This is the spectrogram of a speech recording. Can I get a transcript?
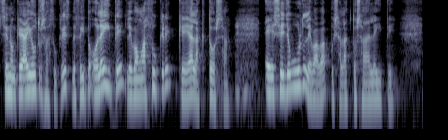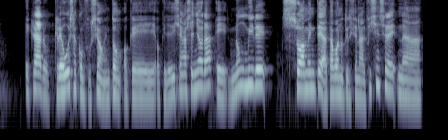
senón que hai outros azucres. De feito, o leite leva un azucre que é a lactosa. E ese yogur levaba pois, a lactosa da leite. E claro, creou esa confusión. Entón, o que, o que lle dixen a señora é non mire soamente a táboa nutricional, fíxense na,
